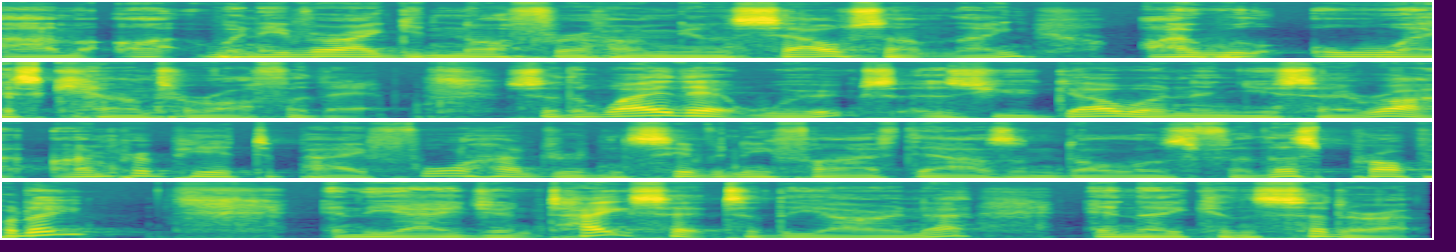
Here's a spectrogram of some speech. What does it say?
um, I, whenever I get an offer, if I'm going to sell something, I will always counter offer that. So the way that works is you go in and you say, right, I'm prepared to pay $475,000 for this property. And the agent takes that to the owner and they consider it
